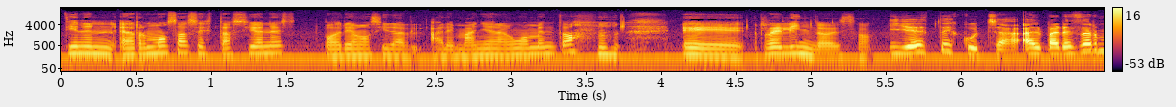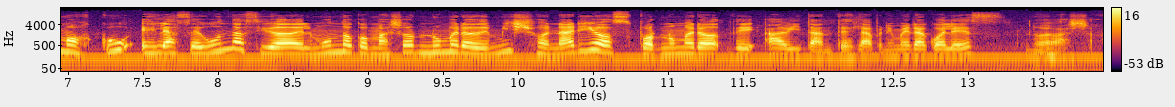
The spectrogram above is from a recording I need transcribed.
Tienen hermosas estaciones, podríamos ir a Alemania en algún momento. eh, re lindo eso. Y este, escucha, al parecer Moscú es la segunda ciudad del mundo con mayor número de millonarios por número de habitantes. La primera, ¿cuál es? Nueva York.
